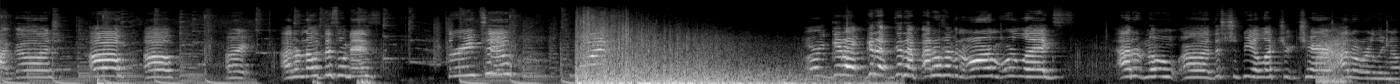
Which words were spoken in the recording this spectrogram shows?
Oh my gosh. Oh, oh. All right. I don't know what this one is. Three, two, one. All right, get up, get up, get up. I don't have an arm or legs. I don't know. Uh, this should be electric chair. I don't really know.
